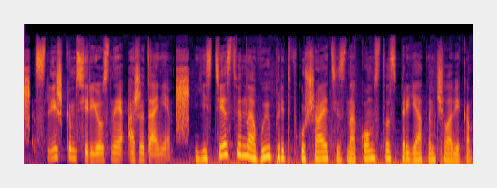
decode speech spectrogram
– слишком серьезные ожидания. Естественно, вы предвкушаете знакомство с приятным человеком.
